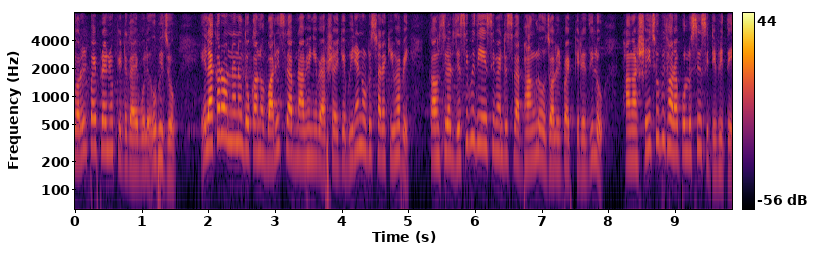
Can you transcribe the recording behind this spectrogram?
জলের পাইপলাইনও কেটে দেয় বলে অভিযোগ। এলাকার অন্যান্য দোকান ও বাড়ির স্ল্যাব না ভেঙে ব্যবসায়ীকে বিনা নোটিশ ছাড়া কীভাবে কাউন্সিলর জেসিবি দিয়ে সিমেন্টের স্ল্যাব ভাঙলো ও জলের পাইপ কেটে দিল, ভাঙার সেই ছবি ধরা পড়ল সিসিটিভিতে।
